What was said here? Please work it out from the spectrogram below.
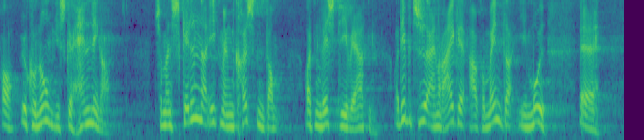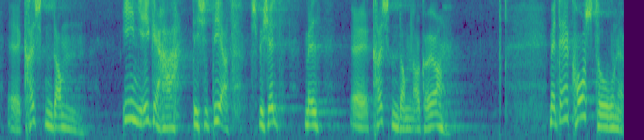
og økonomiske handlinger. Så man skældner ikke mellem kristendom og den vestlige verden. Og det betyder en række argumenter imod øh, øh, kristendommen egentlig ikke har decideret specielt med øh, kristendommen at gøre. Men der er korstogene,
